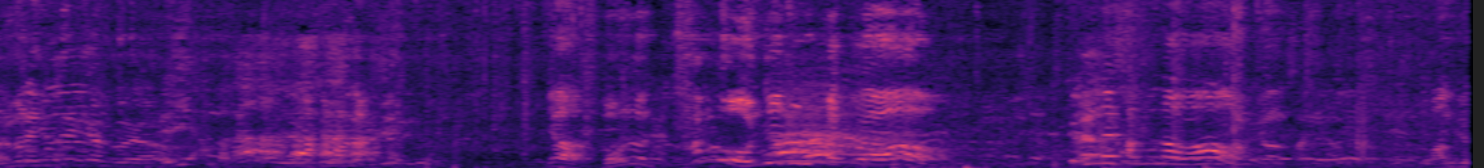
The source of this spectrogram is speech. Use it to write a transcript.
얼마나 힘들게 한 거야? 야 너는 3부 언제 졸업할 거야? 맨날 3부 나와. 왕규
